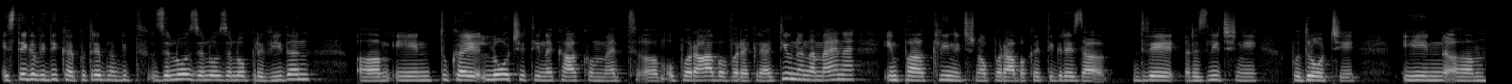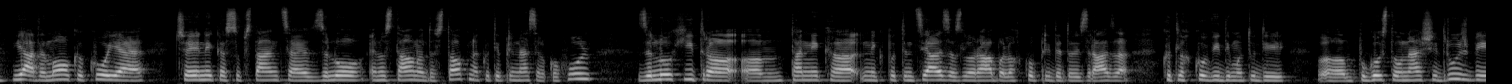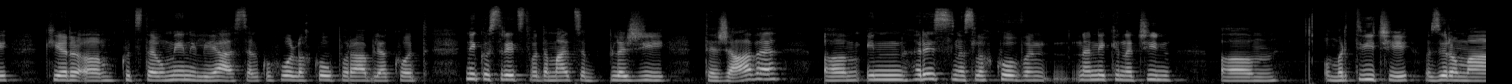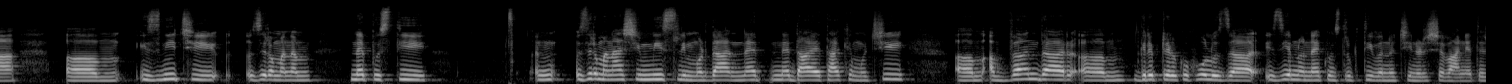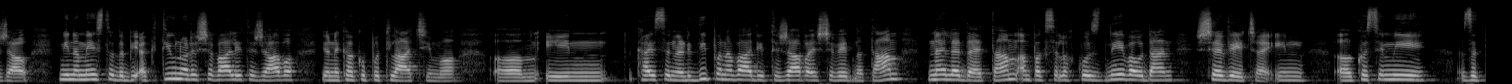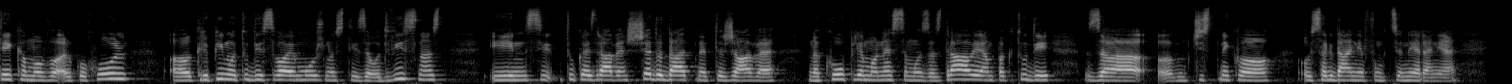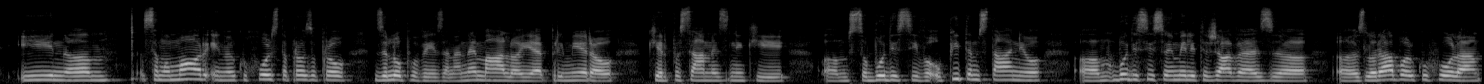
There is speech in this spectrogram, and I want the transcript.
Iz tega vidika je potrebno biti zelo, zelo, zelo previden. Um, in tukaj ločiti nekako med um, uporabo v rekreativne namene in pa klinično uporabo, kajti gre za dve različni področji. In um, ja, vemo, kako je, če je neka substanca zelo enostavno dostopna, kot je pri nas alkohol, zelo hitro um, ta neka, nek potencial za zlorabo lahko pride do izraza, kot lahko vidimo tudi um, pogosto v naši družbi, kjer, um, kot ste omenili, ja, se alkohol lahko uporablja kot neko sredstvo, da malce blaži težave um, in res nas lahko v, na neki način um, omrtviči oziroma um, izniči oziroma nam ne pusti. Oziroma, našim mislim morda ne, ne daje take moči, Um, a vendar um, gre pri alkoholu za izjemno nekonstruktiven način reševanja težav. Mi na mesto, da bi aktivno reševali težavo, jo nekako potlačimo. Um, in kaj se naredi po navadi, težava je še vedno tam, ne le da je tam, ampak se lahko z dneva v dan še veča. In uh, ko se mi zatekamo v alkohol, uh, krepimo tudi svoje možnosti za odvisnost in si tukaj zraven še dodatne težave nakopljamo, ne samo za zdravje, ampak tudi za um, čist neko vsakdanje funkcioniranje. In um, samomor in alkohol sta pravzaprav zelo povezana. Ne malo je primerov, kjer posamezniki um, so bodi si v opitem stanju, um, bodi si so imeli težave z uh, zlorabo alkohola,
